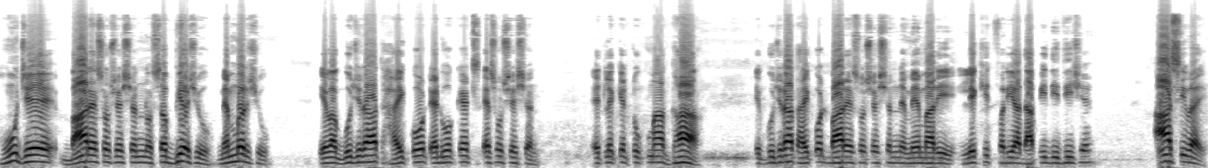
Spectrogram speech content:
હું જે બાર એસોસિએશનનો સભ્ય છું, મેમ્બર છું, એવા ગુજરાત હાઈકોર્ટ એડવોકેટ્સ એસોસિએશન, એટલે કે ટૂંકમાં ઘા, એ ગુજરાત હાઈકોર્ટ બાર એસોસિએશનને મેં મારી લેખિત ફરિયાદ આપી દીધી છે. આ સિવાય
